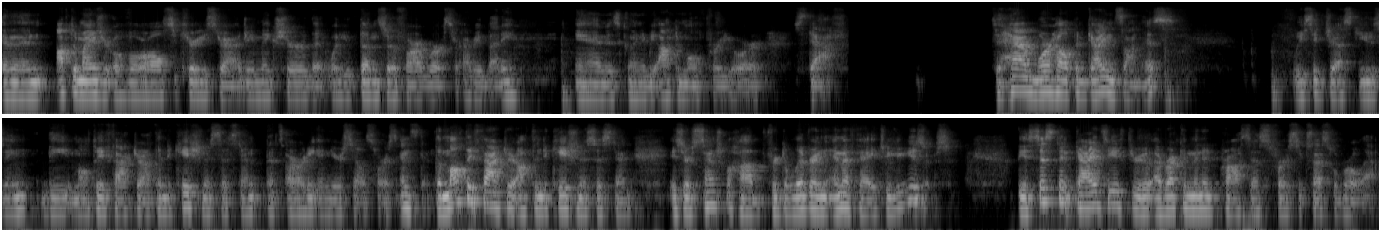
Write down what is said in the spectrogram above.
and then optimize your overall security strategy. Make sure that what you've done so far works for everybody and is going to be optimal for your staff. To have more help and guidance on this, we suggest using the multi-factor authentication assistant that's already in your Salesforce instance. The multi-factor authentication assistant is your central hub for delivering MFA to your users. The assistant guides you through a recommended process for a successful rollout,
